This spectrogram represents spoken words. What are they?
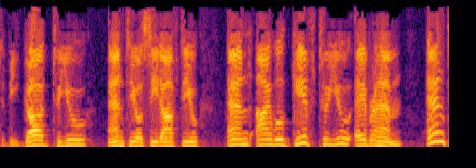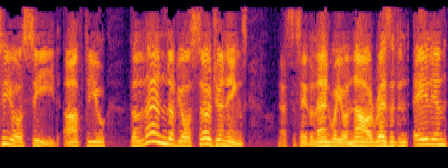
to be God to you and to your seed after you. And I will give to you, Abraham, and to your seed after you, the land of your sojournings, that's to say, the land where you're now a resident alien,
